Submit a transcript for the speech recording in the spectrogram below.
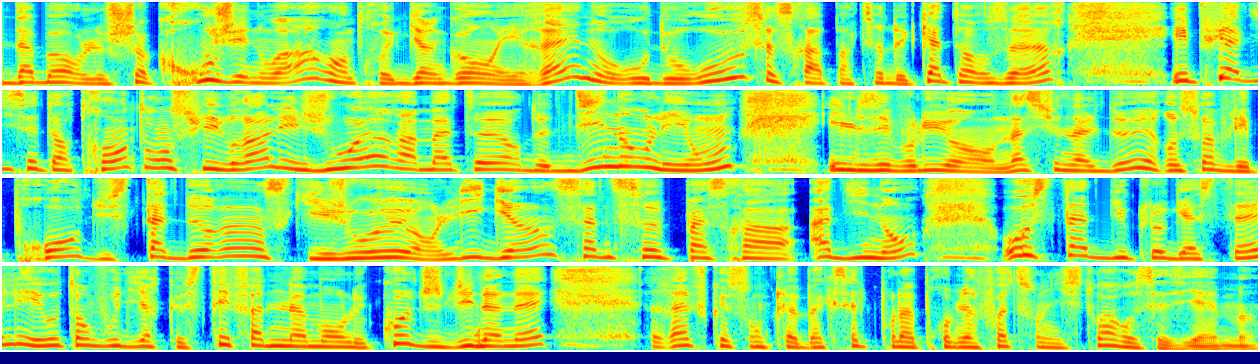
D'abord, le choc rouge et noir entre Guingamp et Rennes au Roudourou. Ce sera à partir de 14h. Et puis à 17h30, on suivra les joueurs amateurs de Dinan-Léon. Ils évoluent en National 2 et reçoivent les pros du Stade de Reims qui jouent eux en Ligue 1. Ça ne se passera à Dinan, au stade du Clos Gastel. Et autant vous dire que Stéphane Lamont, le coach Dinanais, rêve que son club accède pour la première fois de son histoire au 16e.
